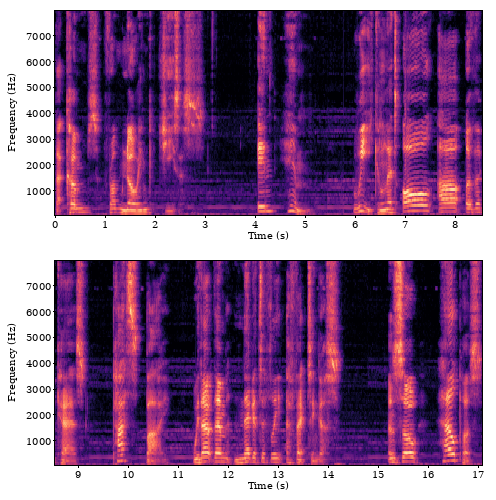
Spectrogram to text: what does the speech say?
that comes from knowing Jesus. In Him, we can let all our other cares pass by without them negatively affecting us. And so, help us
